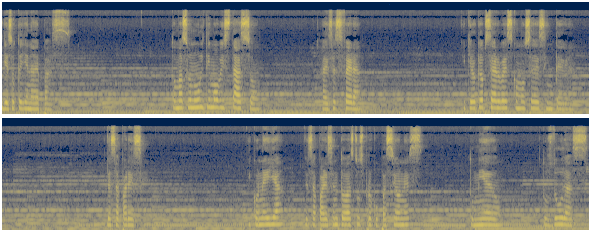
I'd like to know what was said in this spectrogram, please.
Y eso te llena de paz. Tomas un último vistazo a esa esfera y quiero que observes cómo se desintegra, desaparece y con ella desaparecen todas tus preocupaciones, tu miedo, tus dudas,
